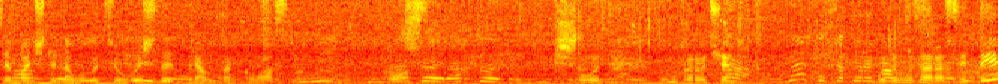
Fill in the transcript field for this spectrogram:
Це бачите, на вулицю вийшли, прям так класно. Клас. Что это? А кто это? От. Тому, коротше, Знаешь, тот, который будемо зараз йти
